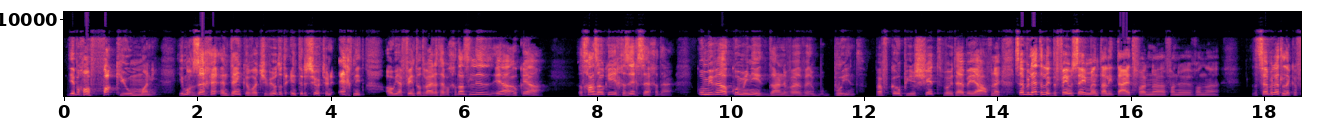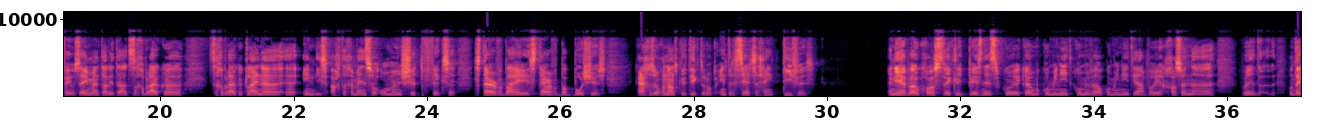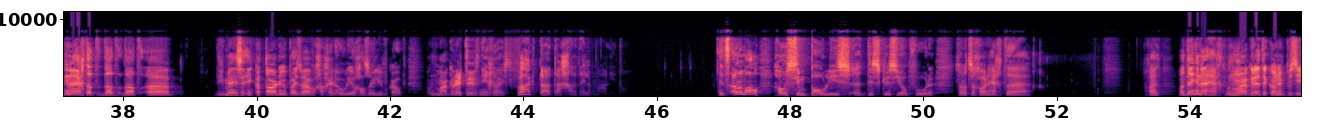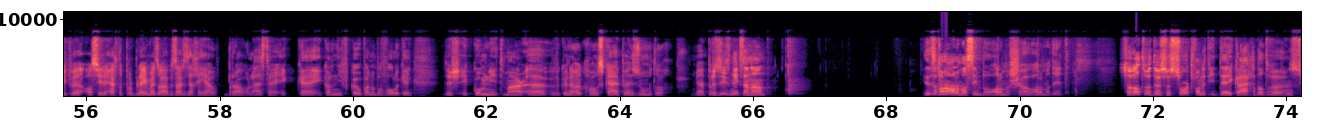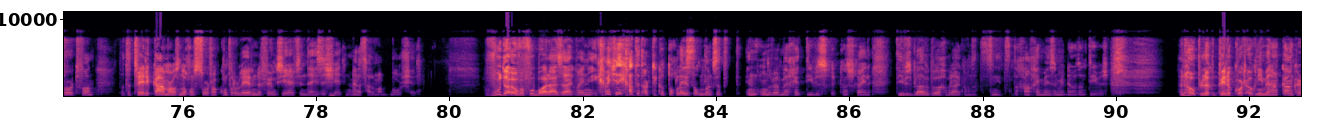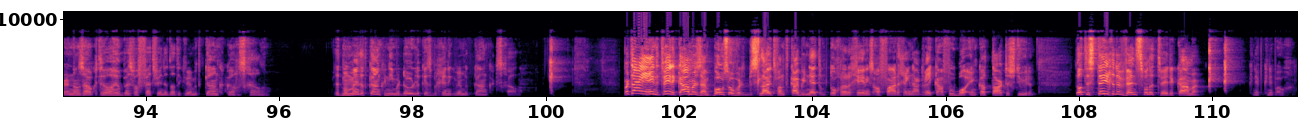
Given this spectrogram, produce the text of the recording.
Die hebben gewoon fuck you money. Je mag zeggen en denken wat je wilt. Het interesseert hun echt niet. Oh, jij vindt dat wij dat hebben gedaan? Ja, oké, ja. Dat gaan ze ook in je gezicht zeggen daar. Kom je wel, kom je niet. Daar, boeiend. Waar verkoop je shit? Wil je het hebben, ja of nee? Ze hebben letterlijk de VOC-mentaliteit van... eh, van, eh, van eh, ze hebben letterlijk een VOC-mentaliteit. Ze gebruiken, ze gebruiken kleine eh Indisch-achtige mensen om hun shit te fixen. Sterven bij, sterven bij bosjes. Krijgen zogenaamd kritiek erop. Interesseert ze geen tyfus. En die hebben ook gewoon strictly business. Kom je komen, kom je niet. Kom je wel, kom je niet. Ja, wil je gas en... eh, wil je want denk je nou echt dat, dat, dat eh, die mensen in Qatar nu opeens... "Ja, We gaan geen olie en gas aan jullie verkopen. Want Rutte is niet geweest. Fuck dat, daar gaat het helemaal niet om. Het is allemaal gewoon symbolisch eh, discussie opvoeren. Zodat ze gewoon echt... wat denk je nou echt? Want Mark Rutte kan in principe, als hij er echt een probleem mee zou hebben, zou hij zeggen: Yo, bro, luister, ik, eh, ik kan het niet verkopen aan de bevolking. Dus ik kom niet. Maar eh, we kunnen ook gewoon skypen en zoomen, toch? Ja, precies niks aan de hand. Dit is gewoon allemaal symbool, allemaal show, allemaal dit. Zodat we dus een soort van het idee krijgen dat we een soort van. dat de Tweede Kamer alsnog een soort van controlerende functie heeft in deze shit. Maar dat is allemaal bullshit. Woede over voetbalreizen, ik weet niet. Ik, weet je, ik ga dit artikel toch lezen, ondanks dat het in onderwerp mij geen tyfus kan schelen. Tyfus blijf ik wel gebruiken, want het is niet, er gaan geen mensen meer dood aan tyfus. En hopelijk binnenkort ook niet meer aan kanker. En dan zou ik het wel heel best wel vet vinden dat ik weer met kanker kan schelden. Het moment dat kanker niet meer dodelijk is, begin ik weer met kanker te schelden. Partijen in de Tweede Kamer zijn boos over het besluit van het kabinet om toch een regeringsafvaardiging naar het WK voetbal in Qatar te sturen. Dat is tegen de wens van de Tweede Kamer. Knip, knipoog.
